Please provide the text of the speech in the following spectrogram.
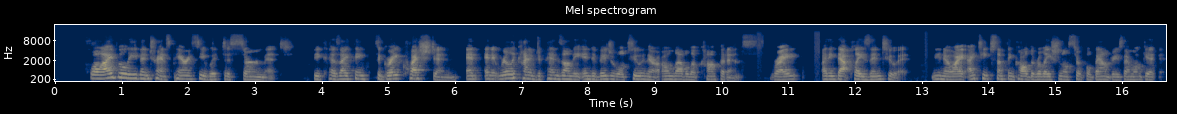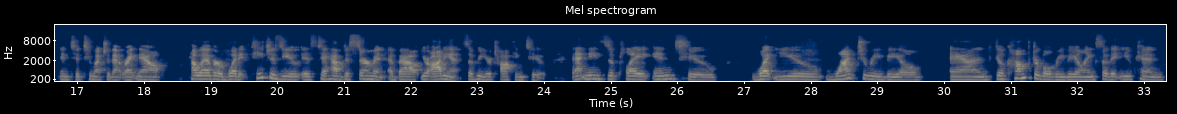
Well, I believe in transparency with discernment because I think it's a great question. And, and it really kind of depends on the individual too and their own level of confidence, right? I think that plays into it. You know, I, I teach something called the relational circle boundaries. I won't get into too much of that right now. However, what it teaches you is to have discernment about your audience, so who you're talking to. That needs to play into what you want to reveal and feel comfortable revealing so that you can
